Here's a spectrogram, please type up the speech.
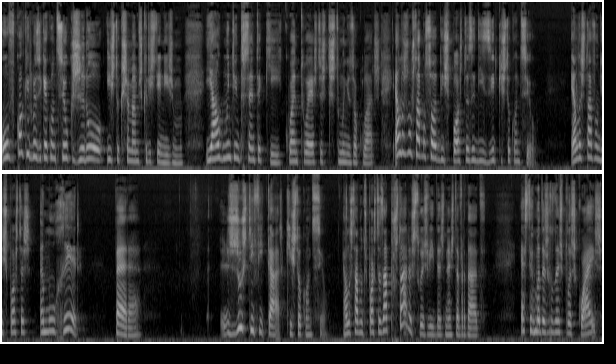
houve qualquer coisa que aconteceu que gerou isto que chamamos cristianismo. E há algo muito interessante aqui quanto a estas testemunhas oculares. Elas não estavam só dispostas a dizer que isto aconteceu. Elas estavam dispostas a morrer para justificar que isto aconteceu. Elas estavam dispostas a apostar as suas vidas nesta verdade. Esta é uma das razões pelas quais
